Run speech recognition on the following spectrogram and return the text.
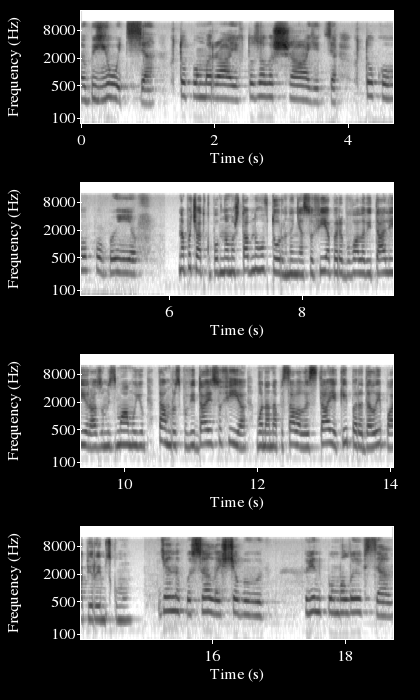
б'ються. Хто помирає, хто залишається, хто кого побив. На початку повномасштабного вторгнення Софія перебувала в Італії разом із мамою. Там розповідає Софія. Вона написала листа, який передали папі римському. Я написала, щоб він помолився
